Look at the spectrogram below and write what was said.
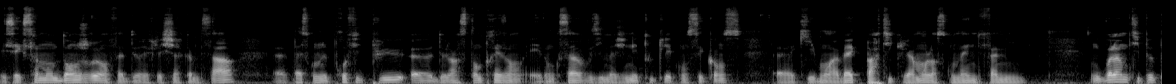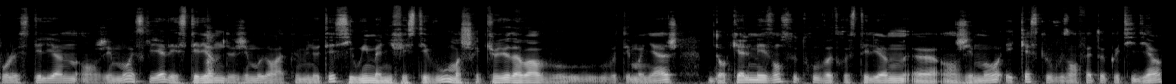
Et c'est extrêmement dangereux, en fait, de réfléchir comme ça, euh, parce qu'on ne profite plus euh, de l'instant présent. Et donc ça, vous imaginez toutes les conséquences euh, qui vont avec, particulièrement lorsqu'on a une famille. Donc voilà un petit peu pour le stellium en gémeaux. Est-ce qu'il y a des stelliums de gémeaux dans la communauté? Si oui, manifestez-vous. Moi, je serais curieux d'avoir vos, témoignages. Dans quelle maison se trouve votre stellium euh, en gémeaux? Et qu'est-ce que vous en faites au quotidien?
